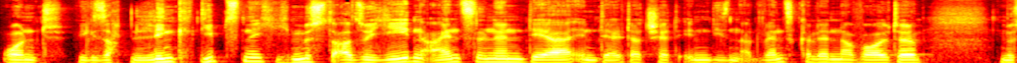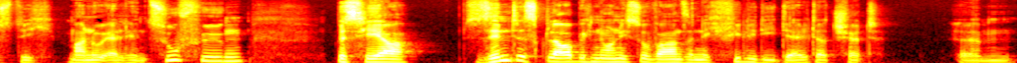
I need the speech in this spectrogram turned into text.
Und wie gesagt, einen Link gibt es nicht. Ich müsste also jeden Einzelnen, der in Delta Chat in diesen Adventskalender wollte, müsste ich manuell hinzufügen. Bisher sind es, glaube ich, noch nicht so wahnsinnig viele, die Delta Chat ähm,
